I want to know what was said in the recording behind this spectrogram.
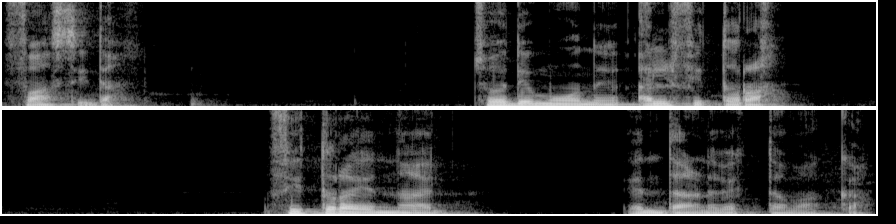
ഫാസിദ. ചോദ്യം മൂന്ന് അൽ ഫിത്ര ഫിത്ര എന്നാൽ എന്താണ് വ്യക്തമാക്കുക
